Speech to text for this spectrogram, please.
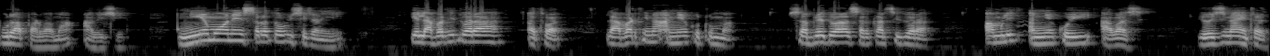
પૂરા પાડવામાં આવે છે. નિયમો અને શરતો વિશે જાણીએ. કે લાભાર્થી દ્વારા અથવા લાભાર્થીના અન્ય કુટુંબમાં સભ્ય દ્વારા, સરકારશ્રી દ્વારા અમલિત અન્ય કોઈ આવાસ યોજના હેઠળ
